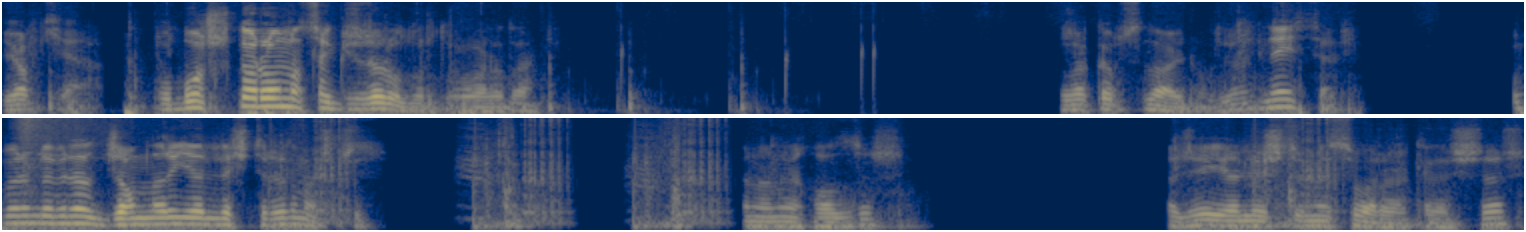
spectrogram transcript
Yok ya. O boşluklar olmasa güzel olurdu bu arada. Uzak kapısı da aynı oluyor. Neyse. Bu bölümde biraz camları yerleştirelim açıkçası. Hani hazır. Sadece yerleştirmesi var arkadaşlar.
